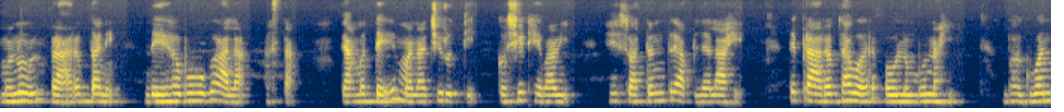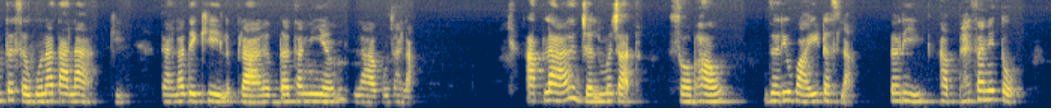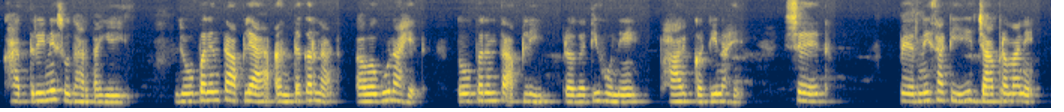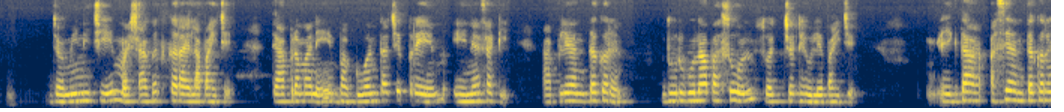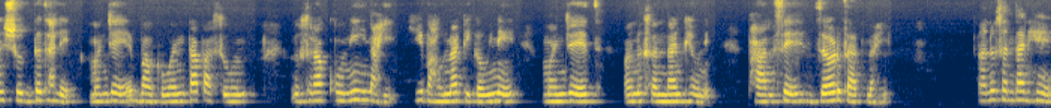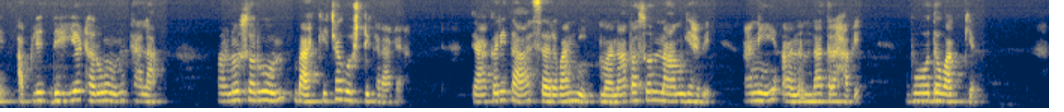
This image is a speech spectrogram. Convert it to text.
म्हणून प्रारब्धाने देहभोग आला असता. त्यामध्ये मनाची वृत्ती कशी ठेवावी हे स्वातंत्र्य आपल्याला आहे. ते प्रारब्धावर अवलंबून नाही. भगवंत सगुणात आला की त्याला देखील प्रारब्धाचा नियम लागू झाला. आपला जन्मजात स्वभाव जरी वाईट असला तरी अभ्यासाने तो खात्रीने सुधारता येईल. जोपर्यंत आपल्या अंतकरणात अवगुण आहेत तोपर्यंत आपली प्रगती होणे फार कठीण आहे. शेत पेरणीसाठी ज्याप्रमाणे जमिनीची मशागत करायला पाहिजे त्याप्रमाणे भगवंताचे प्रेम येण्यासाठी आपले अंतकरण दुर्गुणापासून स्वच्छ ठेवले पाहिजे. एकदा असे अंतकरण शुद्ध झाले म्हणजे भगवंतापासून दुसरा कोणी नाही. ही भावना टिकविणे म्हणजेच अनुसंधान ठेवणे. फारसे जड जात नाही. अनुसंधान हे आपले ध्येय ठरवून त्याला अनुसरून बाकीच्या गोष्टी कराव्या. त्याकरिता सर्वांनी मनापासून नाम घ्यावे आणि आनंदात राहावे. बोधवाक्य.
